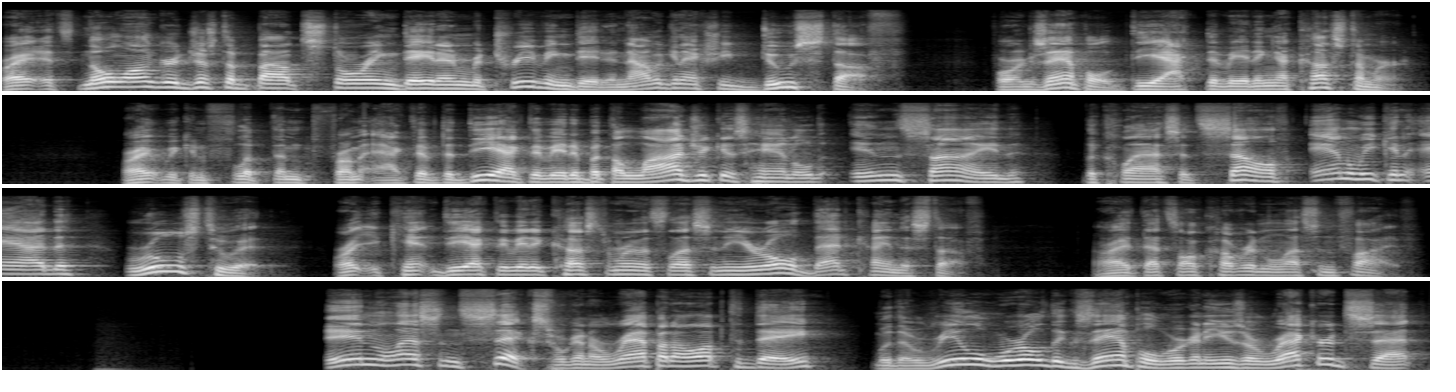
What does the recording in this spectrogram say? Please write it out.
right? It's no longer just about storing data and retrieving data. Now we can actually do stuff. For example, deactivating a customer right? We can flip them from active to deactivated, but the logic is handled inside the class itself, and we can add rules to it, right? You can't deactivate a customer that's less than a year old, that kind of stuff. All right, that's all covered in lesson five. In lesson six, we're going to wrap it all up today with a real world example. We're going to use a record set,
